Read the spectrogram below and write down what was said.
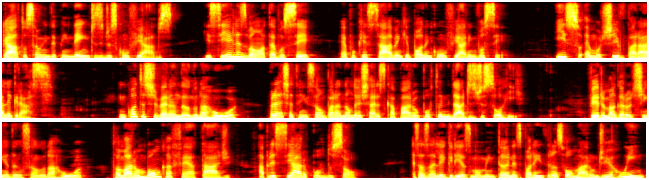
Gatos são independentes e desconfiados, e se eles vão até você, é porque sabem que podem confiar em você. Isso é motivo para alegrar-se. Enquanto estiver andando na rua, preste atenção para não deixar escapar oportunidades de sorrir ver uma garotinha dançando na rua, tomar um bom café à tarde, apreciar o pôr do sol. Essas alegrias momentâneas podem transformar um dia ruim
